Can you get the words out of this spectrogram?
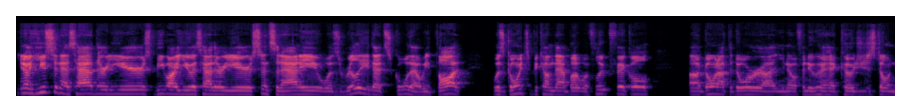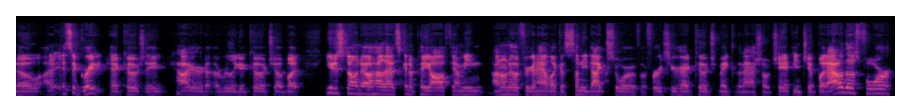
you know, Houston has had their years, BYU has had their years, Cincinnati was really that school that we thought was going to become that. But with Luke Fickell uh, going out the door, uh, you know, if a new head coach, you just don't know. It's a great head coach. They hired a really good coach, uh, but you just don't know how that's going to pay off. I mean, I don't know if you're going to have like a Sonny Dyke story of a first year head coach make the national championship. But out of those four,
